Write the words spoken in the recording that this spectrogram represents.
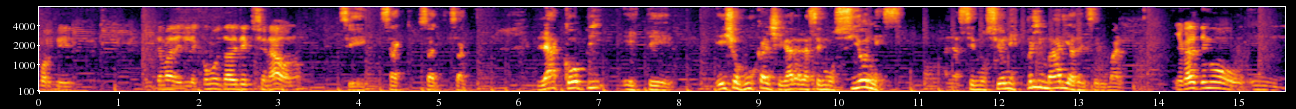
porque el tema de cómo está direccionado, ¿no? Sí, exacto, exacto, exacto. La copy, este, ellos buscan llegar a las emociones, a las emociones primarias del ser humano. Y acá tengo un-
